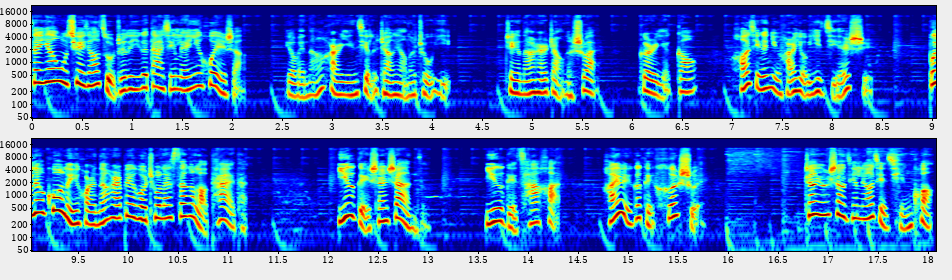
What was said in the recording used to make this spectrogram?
在央务鹊桥组织的一个大型联谊会上，有位男孩引起了张扬的注意。这个男孩长得帅，个儿也高，好几个女孩有意结识。不料过了一会儿，男孩背后出来三个老太太，一个给扇扇子，一个给擦汗，还有一个给喝水。张扬上前了解情况，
